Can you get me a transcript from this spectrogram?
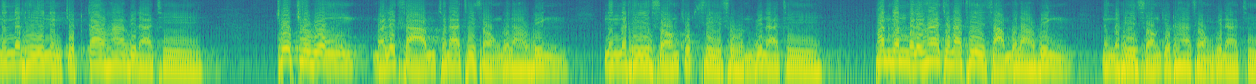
หนึ่งนาทีหนึ่งจุดเก้าห้าวินาที โชคชัยวงศ์หมายเลขสามชนะที่สองเวลาวิ่งหนึ่งนาทีสองจุดสี่ศูนย์วินาที พันเงินหมายเลขห้าชนะที่สามเวลาวิ่ง หนึ่งนาทีสองจุดห้าสองวินาที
